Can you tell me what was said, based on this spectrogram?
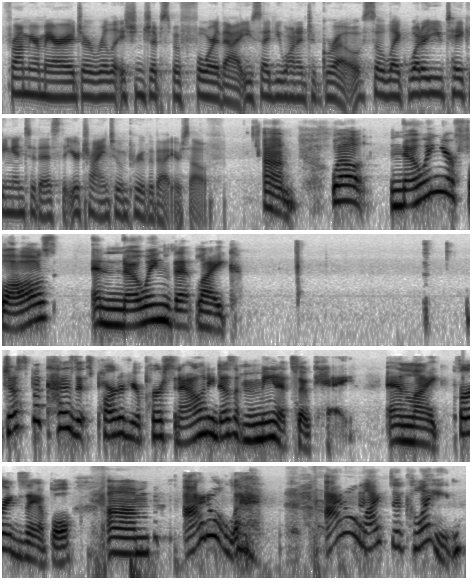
from your marriage or relationships before that? You said you wanted to grow. So like what are you taking into this that you're trying to improve about yourself? Um well, knowing your flaws and knowing that like just because it's part of your personality doesn't mean it's okay. And like, for example, um, I don't like I don't like to clean.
